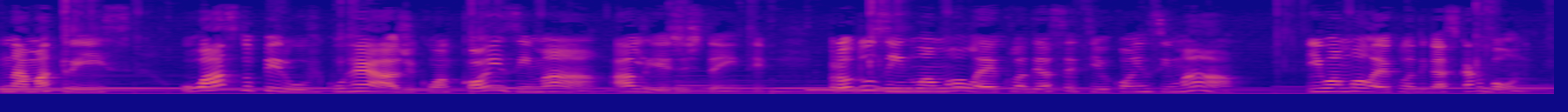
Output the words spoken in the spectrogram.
Na matriz, o ácido pirúvico reage com a coenzima A ali existente, produzindo uma molécula de acetilcoenzima A e uma molécula de gás carbônico.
